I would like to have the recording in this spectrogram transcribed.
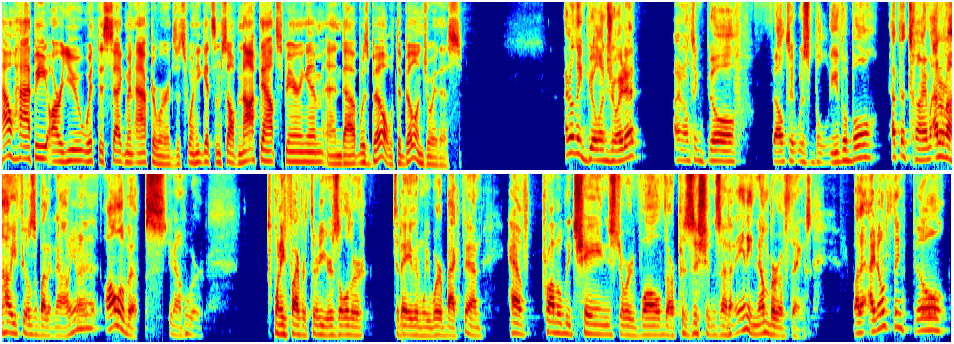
How happy are you with this segment afterwards? It's when he gets himself knocked out, spearing him. And uh, was Bill, did Bill enjoy this? I don't think Bill enjoyed it. I don't think Bill felt it was believable at the time. I don't know how he feels about it now. You know, all of us, you know, who are 25 or 30 years older today than we were back then, have probably changed or evolved our positions on any number of things. But I don't think Bill,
